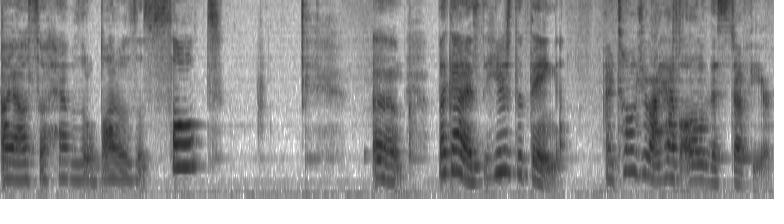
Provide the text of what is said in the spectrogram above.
I also have little bottles of salt. Um, but guys, here's the thing. I told you I have all of this stuff here.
